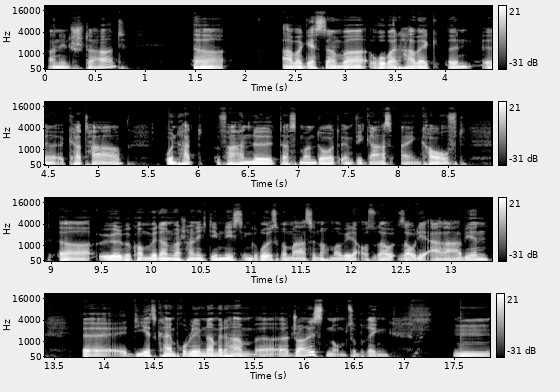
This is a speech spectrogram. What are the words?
an den Start. Äh, aber gestern war Robert Habeck in äh, Katar und hat verhandelt, dass man dort irgendwie Gas einkauft. Äh, Öl bekommen wir dann wahrscheinlich demnächst in größerem Maße nochmal wieder aus Saudi-Arabien, äh, die jetzt kein Problem damit haben, äh, Journalisten umzubringen. Mm,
